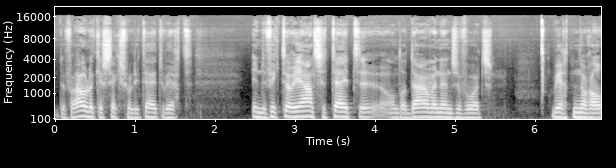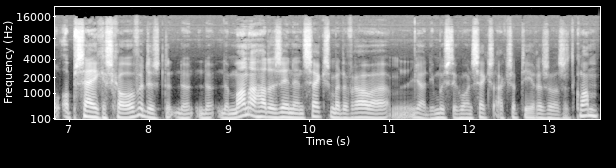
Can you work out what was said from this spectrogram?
de vrouwelijke seksualiteit werd in de Victoriaanse tijd uh, onder Darwin enzovoorts werd nogal opzij geschoven. Dus de, de, de mannen hadden zin in seks, maar de vrouwen ja, die moesten gewoon seks accepteren zoals het kwam.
